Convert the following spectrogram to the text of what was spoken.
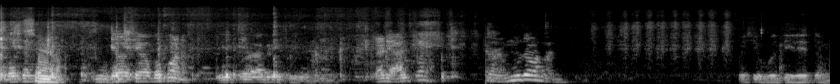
ગોરધન પછી વધી રહે તો ન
